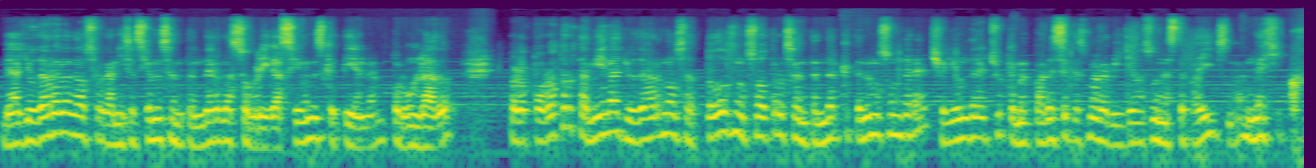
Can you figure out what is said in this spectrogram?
de ayudar a las organizaciones a entender las obligaciones que tienen, por un lado, pero por otro también ayudarnos a todos nosotros a entender que tenemos un derecho y un derecho que me parece que es maravilloso en este país, ¿no? en México.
